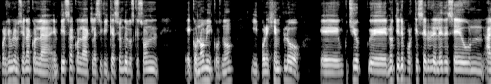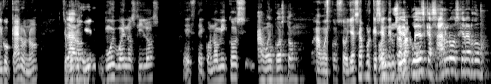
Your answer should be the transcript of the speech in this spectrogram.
por ejemplo, menciona con la, empieza con la clasificación de los que son económicos, ¿no? Y por ejemplo, eh, un cuchillo eh, no tiene por qué ser el EDC un algo caro, ¿no? Se puede conseguir muy buenos filos este, económicos. A buen costo. A buen costo, ya sea porque O sean de inclusive trabajo. puedes cazarlos, Gerardo.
